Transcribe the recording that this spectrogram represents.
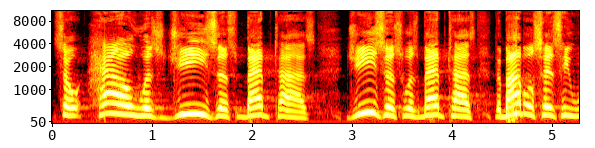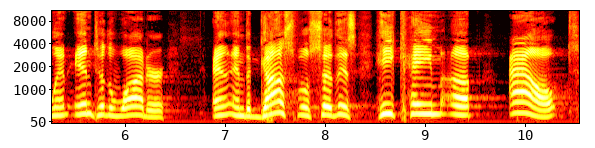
So, how was Jesus baptized? Jesus was baptized. The Bible says he went into the water, and, and the gospel said this He came up out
